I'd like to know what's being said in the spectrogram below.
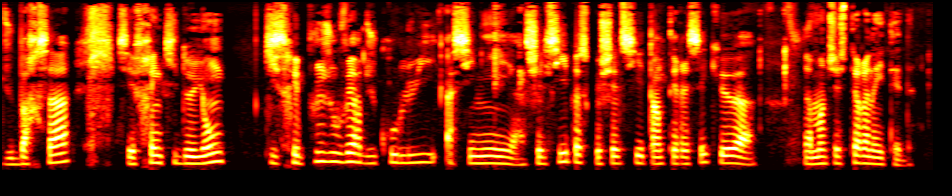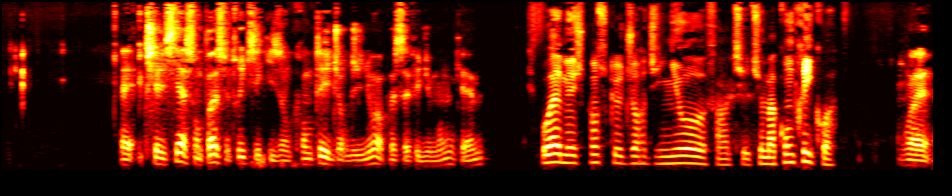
du Barça, c'est Frankie de Jong qui serait plus ouvert du coup lui à signer à Chelsea parce que Chelsea est intéressé que à, à Manchester United. Eh, Chelsea, à son poste, le truc, c'est qu'ils ont Kanté et Jorginho. Après, ça fait du monde quand même. Ouais, mais je pense que Jorginho, enfin, tu, tu m'as compris quoi. Ouais.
